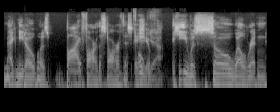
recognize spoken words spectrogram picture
Magneto was by far the star of this oh, issue. Oh, yeah, he was so well written,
